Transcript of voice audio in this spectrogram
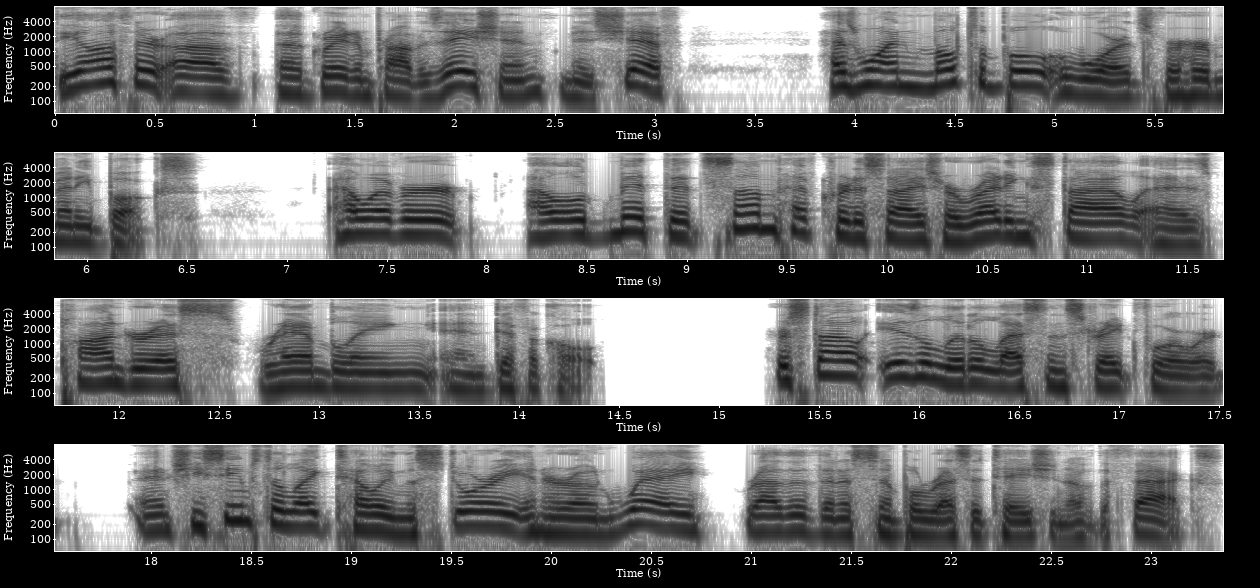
The author of A Great Improvisation, Ms. Schiff, has won multiple awards for her many books. However, I'll admit that some have criticized her writing style as ponderous, rambling, and difficult. Her style is a little less than straightforward, and she seems to like telling the story in her own way rather than a simple recitation of the facts.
